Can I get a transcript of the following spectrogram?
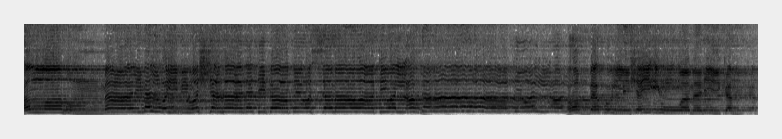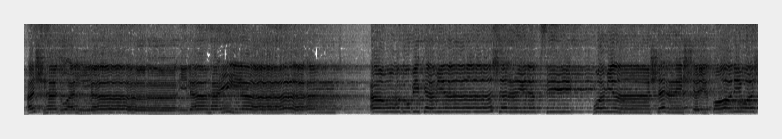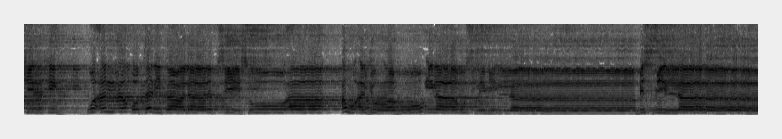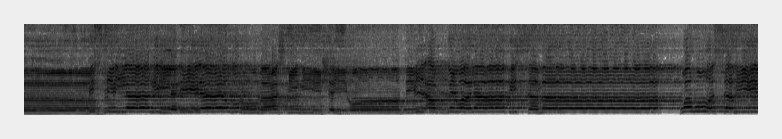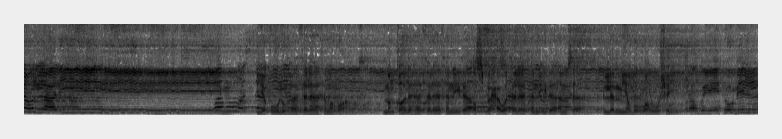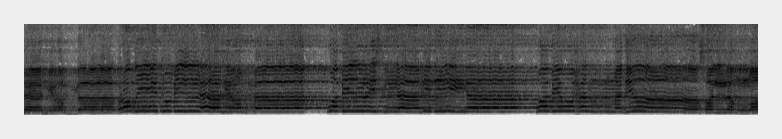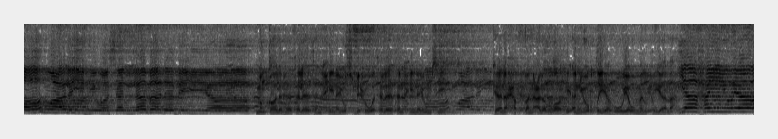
اللهم عالم الغيب والشهادة فاطر السماوات والأرض. رب كل شيء ومليكه. أشهد أن لا إله الشيطان وشركه وأن أقترف على نفسي سوءا أو أجره إلى مسلم الله. ثلاث مرات. من قالها ثلاثا إذا أصبح وثلاثا إذا أمسى لم يضره شيء. رضيت بالله ربا رضيت بالله ربا وبالإسلام دينا وبمحمد صلى الله عليه وسلم نبيا من قالها ثلاثا حين يصبح وثلاثا حين يمسي كان حقا على الله أن يرضيه يوم القيامة. يا حي يا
